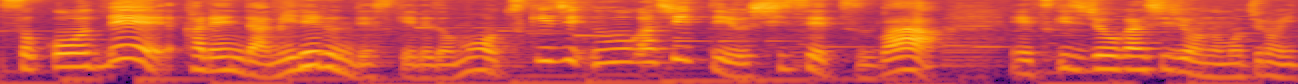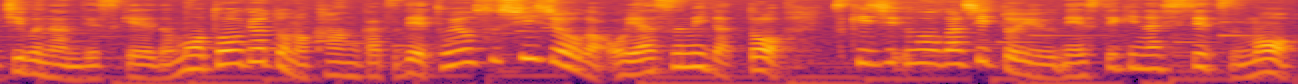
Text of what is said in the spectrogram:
そこでカレンダー見れるんですけれども築地魚河岸っていう施設は、え、築地場外市場のもちろん一部なんですけれども東京都の管轄で豊洲市場がお休みだと築地魚河岸というね素敵な施設も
